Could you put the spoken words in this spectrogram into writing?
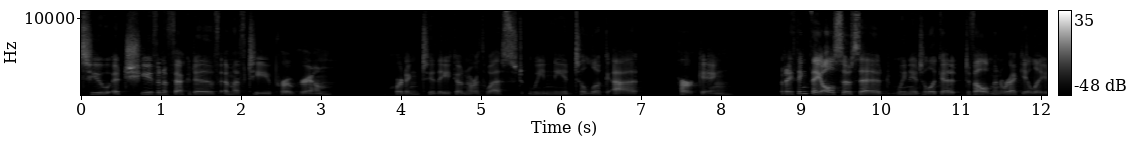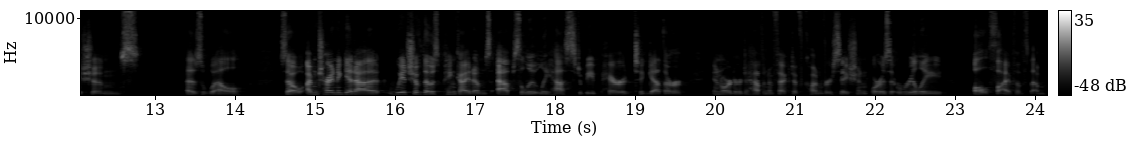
to achieve an effective MFT program, according to the Eco Northwest, we need to look at parking. But I think they also said we need to look at development regulations as well. So I'm trying to get at which of those pink items absolutely has to be paired together in order to have an effective conversation, or is it really all five of them?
